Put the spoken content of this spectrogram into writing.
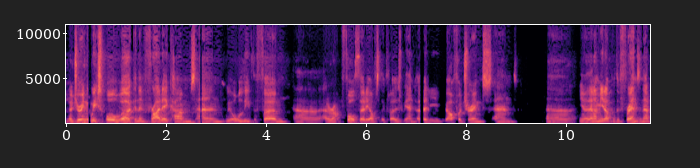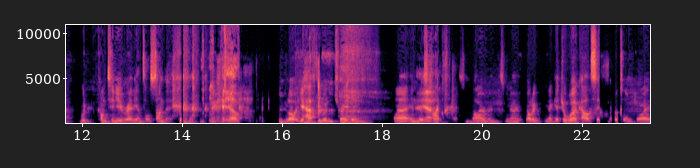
you know, during the weeks all work and then Friday comes and we all leave the firm uh, at around 4.30 after the close. We end early, we go for drinks and, uh, you know, then I meet up with the friends and that would continue really until Sunday. yeah. You have to when you're trading uh, in this yeah. high stress environment, you know, got to, you know, get your workouts in, also enjoy,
